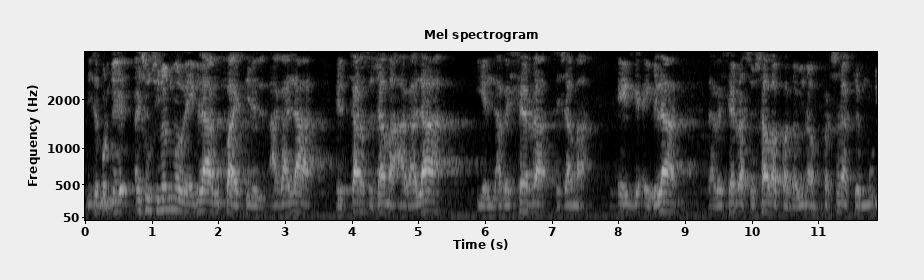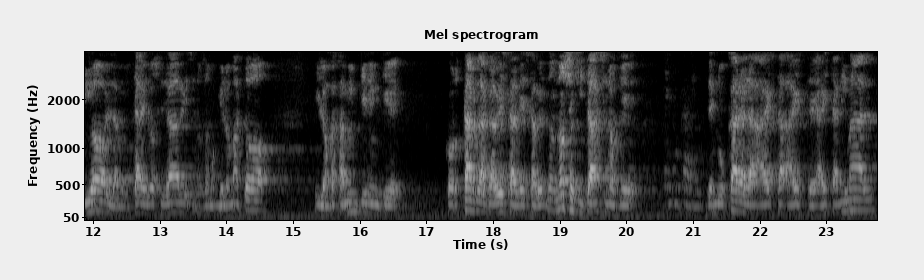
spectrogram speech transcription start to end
Dice, porque es un sinónimo de Eglar es decir, el Agalá, el carro se llama Agalá y la becerra se llama Eglar la becerra se usaba cuando había una persona que murió en la mitad de dos ciudades y no sabemos quién lo mató. Y los jajamín tienen que cortar la cabeza de esa no, no se quitar, sino que desnucar a, esta, a, este, a este animal.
